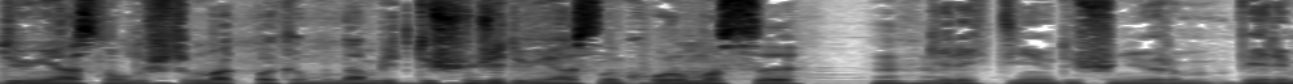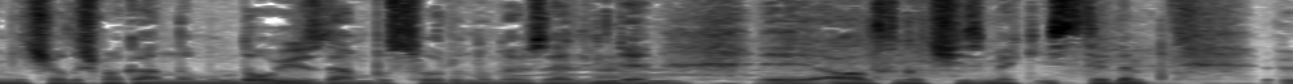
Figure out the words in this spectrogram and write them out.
dünyasını oluşturmak bakımından bir düşünce dünyasını koruması hı hı. gerektiğini düşünüyorum verimli çalışmak anlamında. O yüzden bu sorunun özellikle hı hı. E, altını çizmek istedim. E,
